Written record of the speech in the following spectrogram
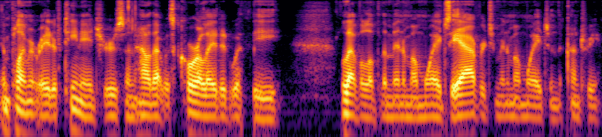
employment rate of teenagers and how that was correlated with the level of the minimum wage, the average minimum wage in the country.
